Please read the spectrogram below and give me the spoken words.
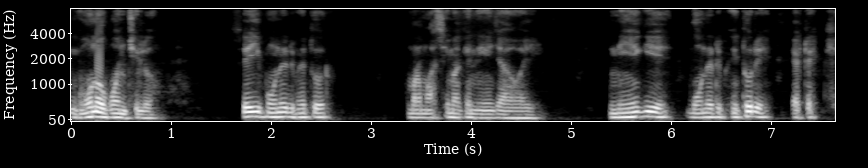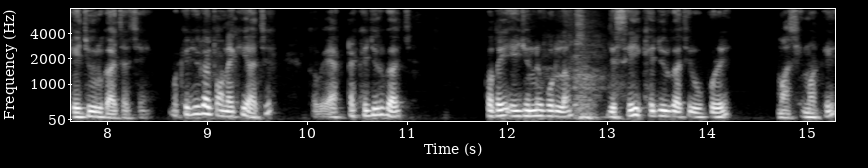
ঘন বন ছিল। সেই বনের ভেতর আমার মাসিমাকে নিয়ে যাওয়া হয়। নিয়ে গিয়ে বনের ভিতরে একটা খেজুর গাছ আছে। বা খেজুর গাছ অনেকই আছে, তবে একটা খেজুর গাছ কথাই এই জন্য বললাম যে সেই খেজুর গাছের উপরে মাসিমাকে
